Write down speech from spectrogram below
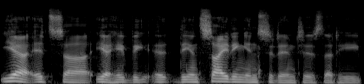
yeah, it's uh, yeah. He be, it, the inciting incident is that he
